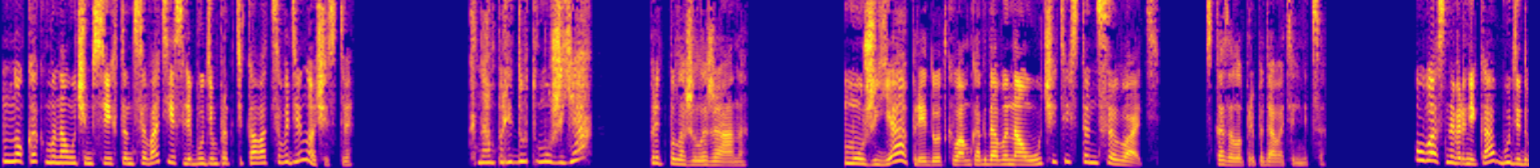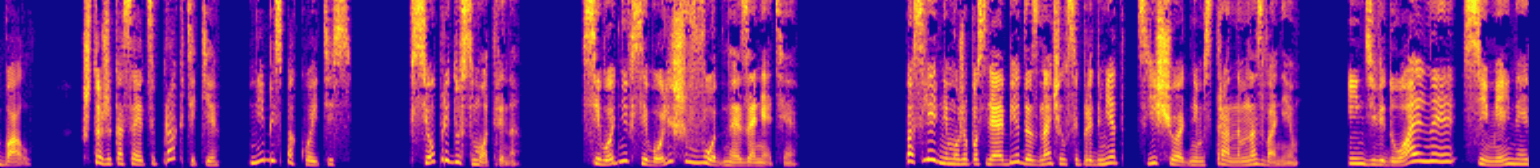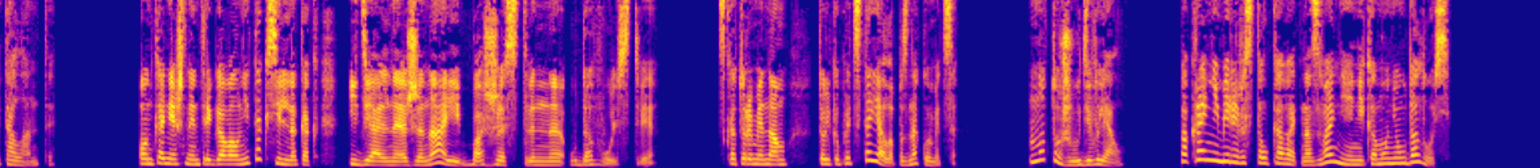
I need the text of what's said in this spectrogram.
«Но как мы научимся их танцевать, если будем практиковаться в одиночестве?» «К нам придут мужья?» — предположила Жанна. «Мужья придут к вам, когда вы научитесь танцевать», — сказала преподавательница. «У вас наверняка будет бал. Что же касается практики, не беспокойтесь. Все предусмотрено. Сегодня всего лишь вводное занятие». Последним уже после обеда значился предмет с еще одним странным названием — «Индивидуальные семейные таланты». Он, конечно, интриговал не так сильно, как «идеальная жена» и «божественное удовольствие», с которыми нам только предстояло познакомиться, но тоже удивлял. По крайней мере, растолковать название никому не удалось.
